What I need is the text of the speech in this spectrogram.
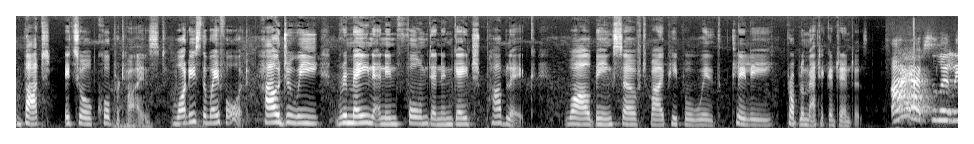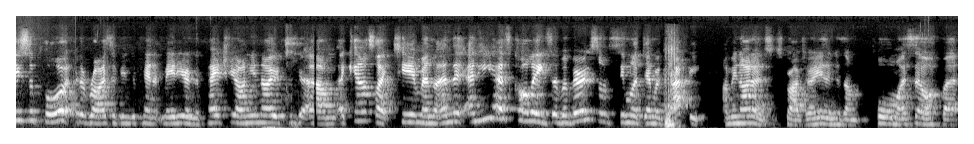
but it's all corporatized. What is the way forward? How do we remain an informed and engaged public while being served by people with clearly problematic agendas? I absolutely support the rise of independent media and the Patreon. You know, um, accounts like Tim and and, the, and he has colleagues of a very sort of similar demographic. I mean, I don't subscribe to anything because I'm poor myself, but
